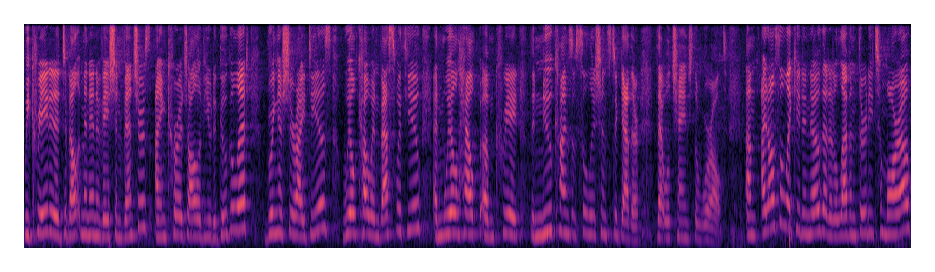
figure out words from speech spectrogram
We created a Development Innovation Ventures. I encourage all of you to Google it. Bring us your ideas. We'll co invest with you and we'll help um, create the new kinds of solutions together that will change the world. Um, I'd also like you to know that at 11:30 tomorrow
